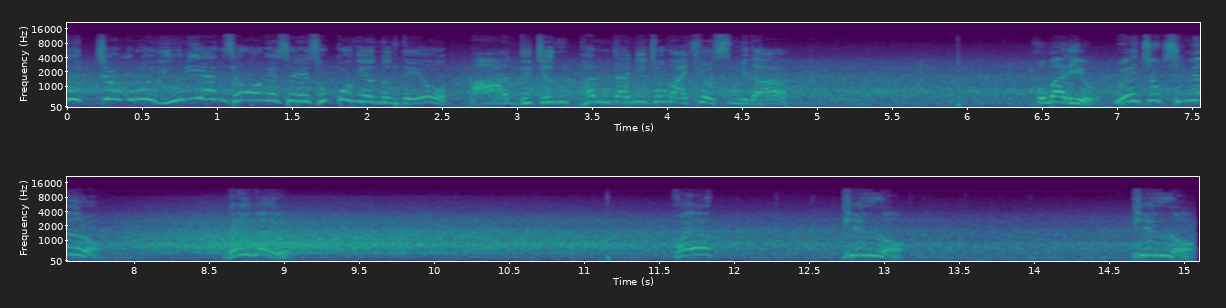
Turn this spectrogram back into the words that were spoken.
수적으로 유리한 상황에서의 속공이었는데요. 아, 늦은 판단이 좀 아쉬웠습니다. 호마리우 왼쪽 측면으로 네이마르 과연 필로 필로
